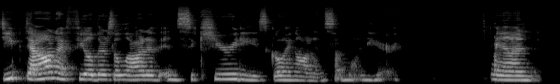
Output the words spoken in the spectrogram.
deep down, I feel there's a lot of insecurities going on in someone here. And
